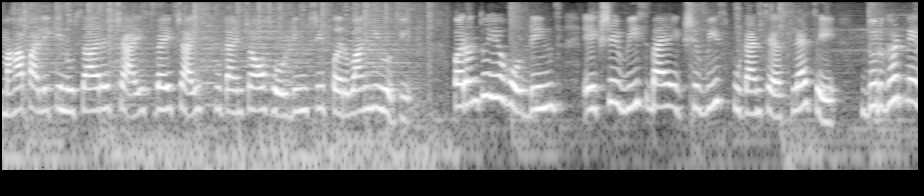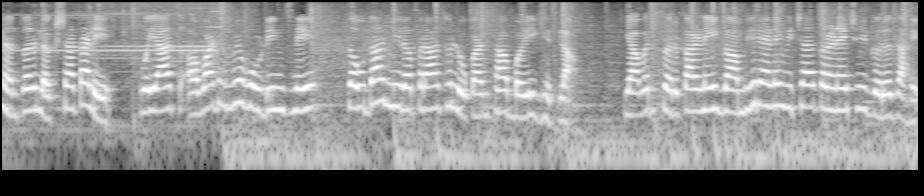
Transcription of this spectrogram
महापालिकेनुसार चाळीस बाय चाळीस फुटांच्या होर्डिंगची परवानगी होती. परंतु हे होर्डिंग्ज एकशे वीस बाय एकशे वीस फुटांचे असल्याचे दुर्घटनेनंतर लक्षात आले व याच अवाढव्य होर्डिंग्जने चौदा निरपराध लोकांचा बळी घेतला. यावर सरकारने गांभीर्याने विचार करण्याची गरज आहे.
